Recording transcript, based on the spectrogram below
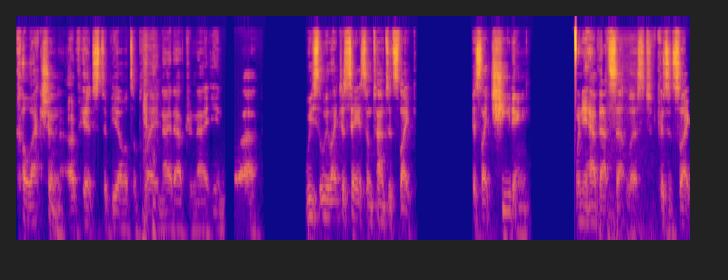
collection of hits to be able to play night after night. You know, uh, we we like to say sometimes it's like it's like cheating when you have that set list because it's like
